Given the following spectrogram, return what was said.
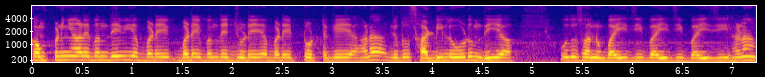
ਕੰਪਨੀਆਂ ਵਾਲੇ ਬੰਦੇ ਵੀ ਆ ਬੜੇ ਬੜੇ ਬੰਦੇ ਜੁੜੇ ਆ ਬੜੇ ਟੁੱਟ ਗਏ ਆ ਹਨਾ? ਜਦੋਂ ਸਾਡੀ ਲੋੜ ਹੁੰਦੀ ਆ ਉਦੋਂ ਸਾਨੂੰ ਬਾਈ ਜੀ ਬਾਈ ਜੀ ਬਾਈ ਜੀ ਹਨਾ?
